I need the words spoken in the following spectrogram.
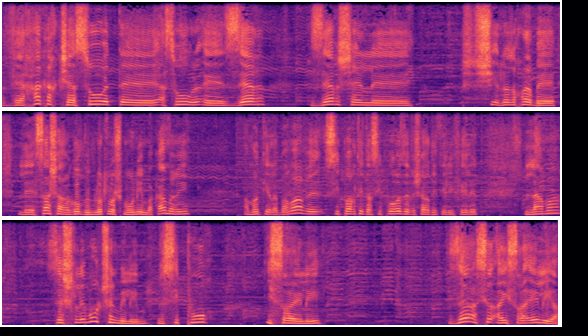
ואחר כך כשעשו את, אה, עשו אה, זר, זר של, אה, ש, לא זוכר, ב, לסשה ארגוב במלאת לו 80 בקאמרי, עמדתי על הבמה וסיפרתי את הסיפור הזה ושרתי את אליפלת. למה? זה שלמות של מילים, זה סיפור ישראלי. זה הישראליה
